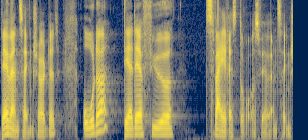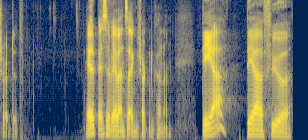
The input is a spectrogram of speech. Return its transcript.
Werbeanzeigen schaltet oder der, der für zwei Restaurants Werbeanzeigen schaltet. Wer wird besser Werbeanzeigen schalten können? Der, der für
